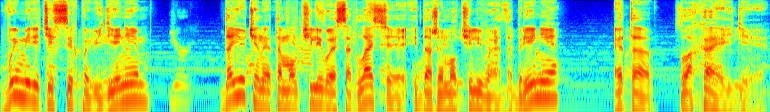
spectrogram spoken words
Вы миритесь с их поведением, даете на это молчаливое согласие и даже молчаливое одобрение, это плохая идея.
